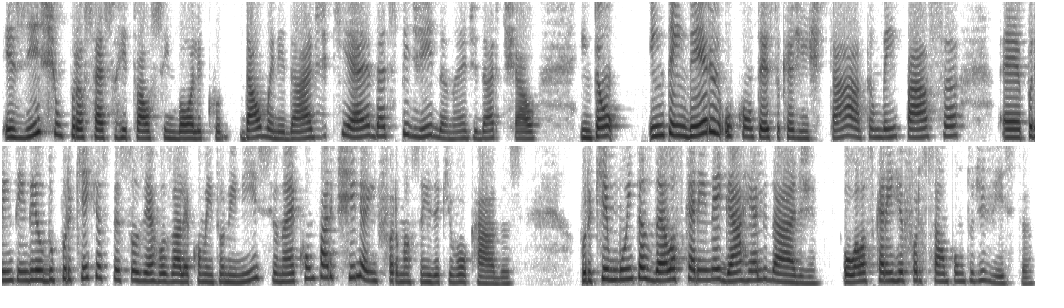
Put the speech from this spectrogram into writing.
existe um processo ritual simbólico da humanidade que é da despedida, né, de dar tchau. Então, entender o contexto que a gente está também passa é, por entender do porquê que as pessoas, e a Rosália comentou no início, né, compartilham informações equivocadas, porque muitas delas querem negar a realidade, ou elas querem reforçar um ponto de vista.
